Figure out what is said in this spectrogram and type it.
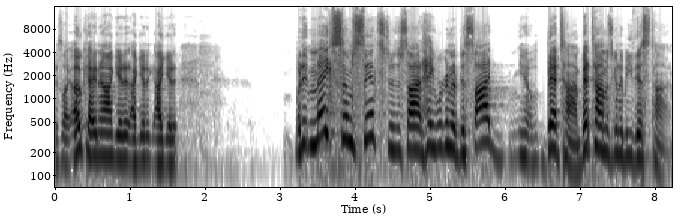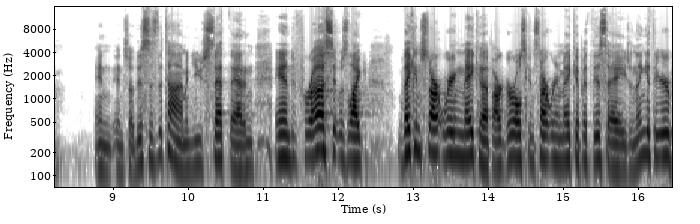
it's like, okay, now I get it, I get it, I get it. But it makes some sense to decide, hey, we're going to decide, you know, bedtime. Bedtime is going to be this time. And, and so this is the time, and you set that. And, and for us, it was like they can start wearing makeup. Our girls can start wearing makeup at this age, and they get their ear,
